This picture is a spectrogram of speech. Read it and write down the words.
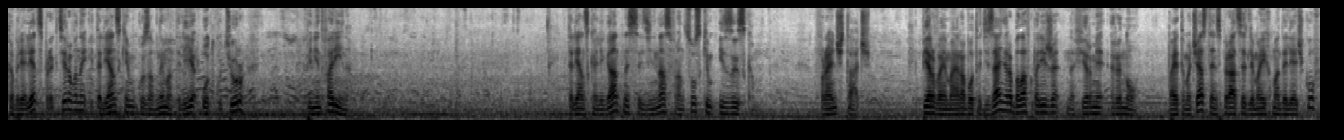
кабриолет, спроектированный итальянским кузовным ателье от Couture Пенинфорина. Итальянская элегантность соединена с французским изыском French Touch. Первая моя работа дизайнера была в Париже на фирме Renault. Поэтому часто инспирацией для моих моделей очков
